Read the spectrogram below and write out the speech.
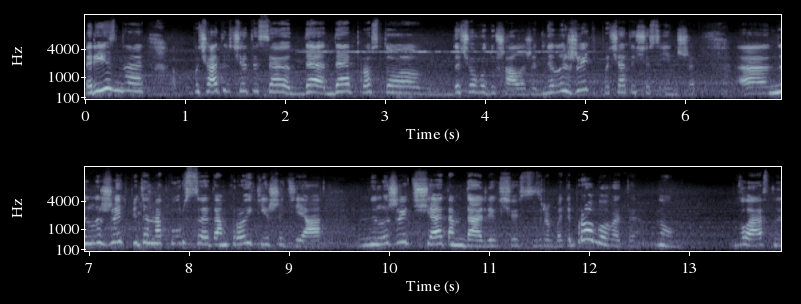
Різне почати вчитися, де, де просто до чого душа лежить. Не лежить, почати щось інше. Е, не лежить піти на курси там кройки шиття, не лежить ще там далі щось зробити. Пробувати. Ну, власне,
